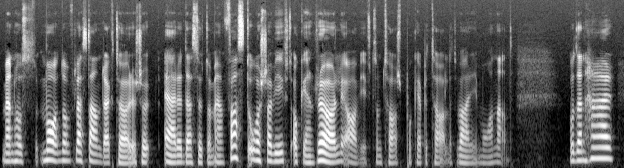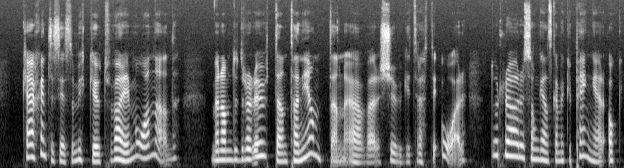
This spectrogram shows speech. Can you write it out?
Men hos de flesta andra aktörer så är det dessutom en fast årsavgift och en rörlig avgift som tas på kapitalet varje månad. Och den här kanske inte ser så mycket ut för varje månad, men om du drar ut den tangenten över 20-30 år, då rör det sig om ganska mycket pengar och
